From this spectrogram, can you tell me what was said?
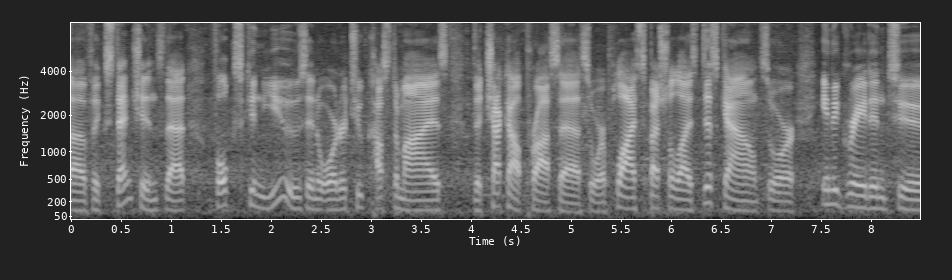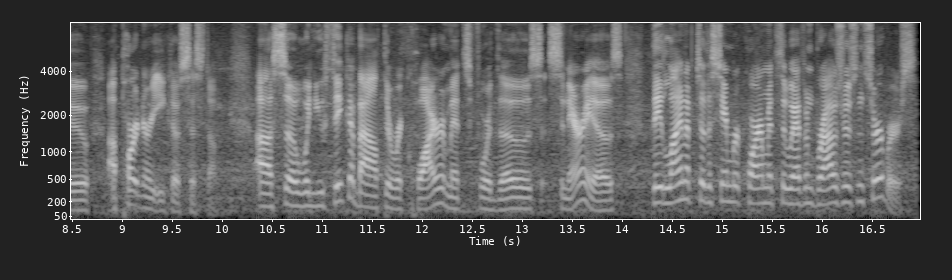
of extensions that folks can use in order to customize the checkout process or apply specialized discounts accounts or integrate into a partner ecosystem. Uh, so when you think about the requirements for those scenarios, they line up to the same requirements that we have in browsers and servers.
